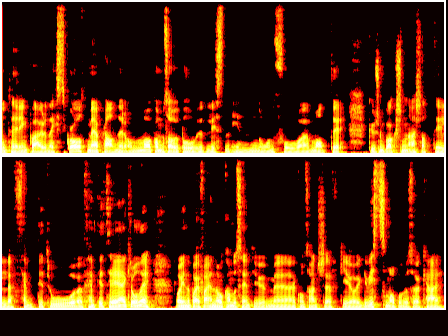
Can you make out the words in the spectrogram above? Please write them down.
notering på Euronext Growth med planer om å komme seg over på hovedlisten innen noen få måneder. Kursen på aksjen er satt til 52, 53 kroner. Og inne på FA.no kan du se intervju med konsernsjef Georg Wist, som var på besøk her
